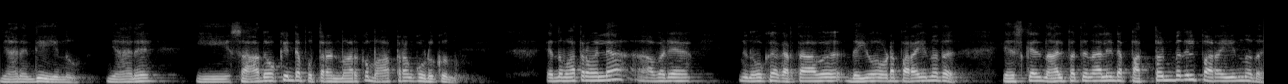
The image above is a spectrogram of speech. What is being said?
ഞാൻ എന്തു ചെയ്യുന്നു? ഞാൻ ഈ സാധോക്കിന്റെ പുത്രന്മാർക്ക് മാത്രം കൊടുക്കുന്നു. എന്ന് മാത്രമല്ല അവിടെ നോക്കുക കർത്താവ് ദൈവം അവിടെ പറയുന്നത് എസ് കെൽ നാൽപ്പത്തിനാലിന്റെ പത്തൊൻപതിൽ പറയുന്നത്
